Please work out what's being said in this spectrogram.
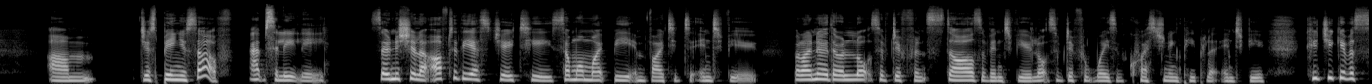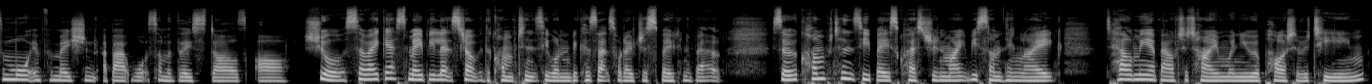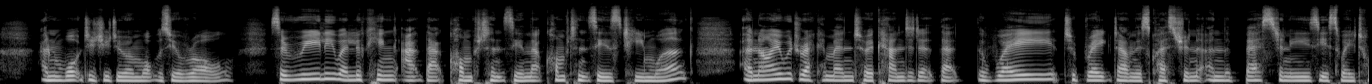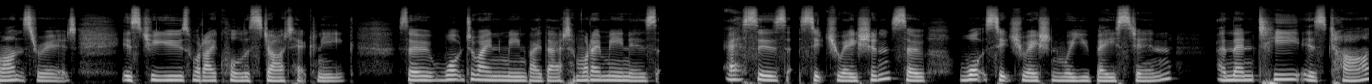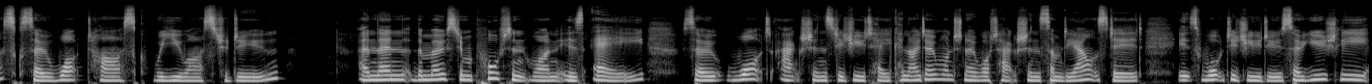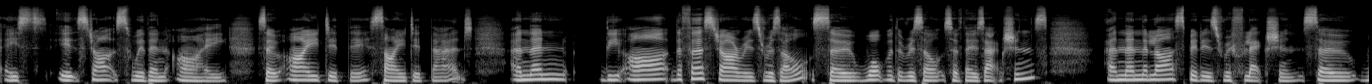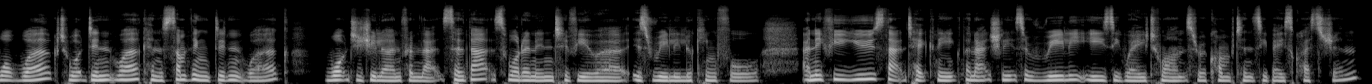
um, just being yourself. Absolutely. So, Nishila, after the SJT, someone might be invited to interview. But I know there are lots of different styles of interview, lots of different ways of questioning people at interview. Could you give us some more information about what some of those styles are? Sure. So I guess maybe let's start with the competency one because that's what I've just spoken about. So a competency based question might be something like, Tell me about a time when you were part of a team and what did you do and what was your role? So, really, we're looking at that competency, and that competency is teamwork. And I would recommend to a candidate that the way to break down this question and the best and easiest way to answer it is to use what I call the STAR technique. So, what do I mean by that? And what I mean is S is situation. So, what situation were you based in? And then T is task. So, what task were you asked to do? And then the most important one is A. So, what actions did you take? And I don't want to know what actions somebody else did. It's what did you do? So, usually a, it starts with an I. So, I did this, I did that. And then the R, the first R is results. So, what were the results of those actions? And then the last bit is reflection. So, what worked, what didn't work, and something didn't work. What did you learn from that? So, that's what an interviewer is really looking for. And if you use that technique, then actually it's a really easy way to answer a competency based question.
